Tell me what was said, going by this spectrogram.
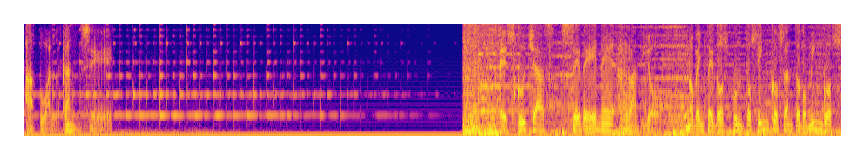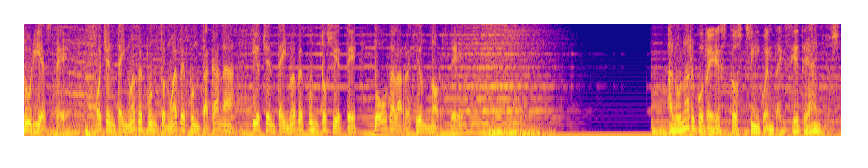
a tu alcance. Escuchas CDN Radio, 92.5 Santo Domingo Sur y Este, 89.9 Punta Cana y 89.7 toda la región norte. A lo largo de estos 57 años,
